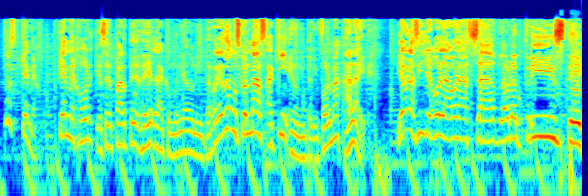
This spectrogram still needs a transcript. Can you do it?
Entonces, qué mejor, qué mejor que ser parte de la comunidad Uninter. Regresamos con más aquí en Uninter Informa al aire. Y ahora sí llegó la hora sad, la hora triste,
